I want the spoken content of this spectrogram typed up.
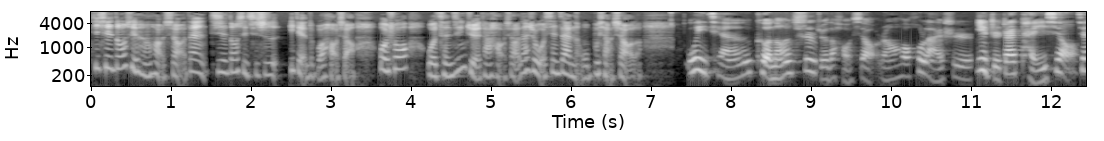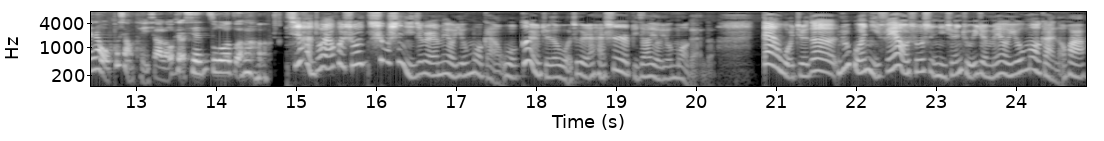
这些东西很好笑，但这些东西其实一点都不好笑，或者说我曾经觉得它好笑，但是我现在呢，我不想笑了。我以前可能是觉得好笑，然后后来是一直在陪笑，现在我不想陪笑了，我想掀桌子。其实很多人会说，是不是你这个人没有幽默感？我个人觉得我这个人还是比较有幽默感的，但我觉得如果你非要说是女权主义者没有幽默感的话。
